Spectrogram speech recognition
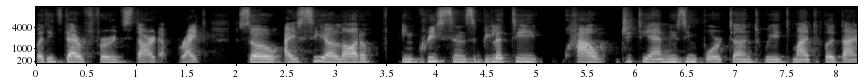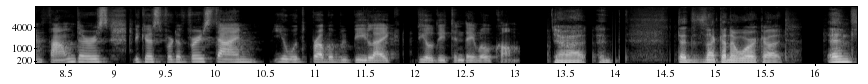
but it's their third startup, right? So I see a lot of increased sensibility how GTM is important with multiple time founders because for the first time you would probably be like build it and they will come. Yeah, that's not going to work out. And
